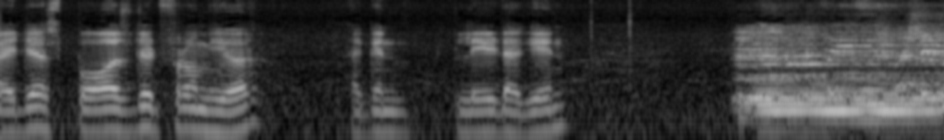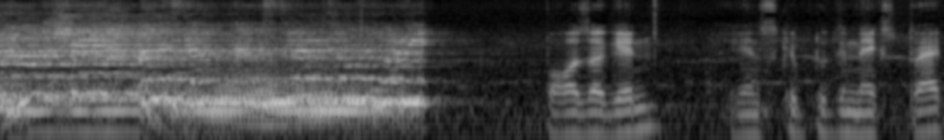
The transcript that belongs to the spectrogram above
i just paused it from here. I can play it again. Pause again. You can skip to the next track.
